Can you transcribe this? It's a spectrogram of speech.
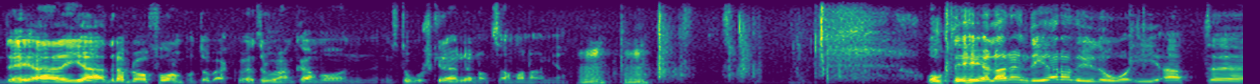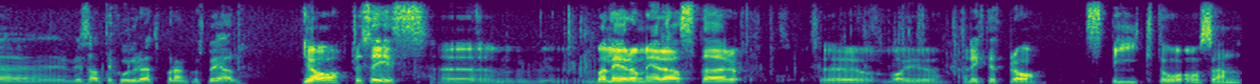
det är en jädra bra form på Tobacco. Jag tror han kan vara en stor skräll i något sammanhang. ja. Mm, mm. Och det hela renderade ju då i att eh, vi satte sju rätt på rankospel. Ja, precis. Eh, Valero Meras där eh, var ju en riktigt bra spik då och sen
